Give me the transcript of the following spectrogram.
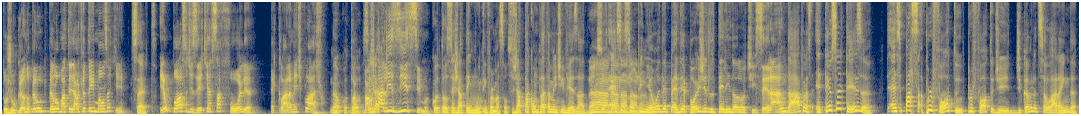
tô julgando pelo, pelo material que eu tenho em mãos aqui. Certo. Eu posso dizer que essa folha é claramente plástico. Não, Cotô, O bagulho já... tá lisíssimo. Cotô, você já tem muita informação. Você já tá completamente enviesado. Não, não, Essa não, sua não, opinião É, de- é depois de ter lido a notícia. Será? Não dá pra. Eu tenho certeza. Essa passa por foto, por foto de, de câmera de celular ainda,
